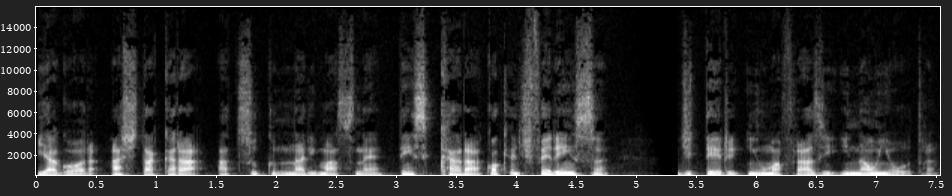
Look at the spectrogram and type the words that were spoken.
e agora Ashita kara atsuku narimasu né Tem esse kara. Qual é a diferença de ter em uma frase e não em outra?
